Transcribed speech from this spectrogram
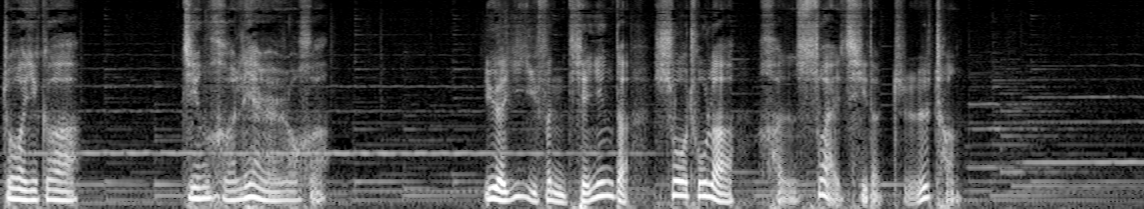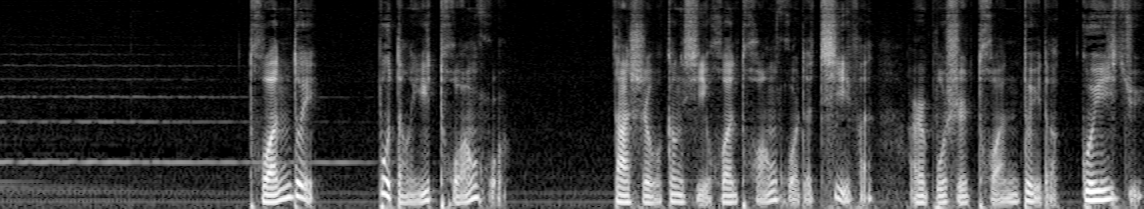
做一个晶核猎人如何？月义愤填膺的说出了很帅气的职称。团队不等于团伙。但是我更喜欢团伙的气氛，而不是团队的规矩。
